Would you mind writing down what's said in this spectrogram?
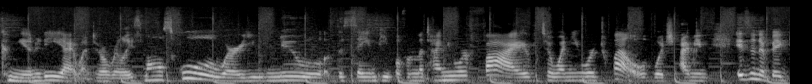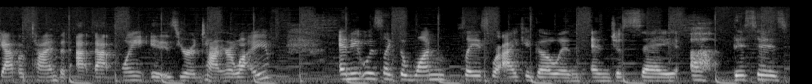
community. I went to a really small school where you knew the same people from the time you were five to when you were 12, which I mean, isn't a big gap of time, but at that point, it is your entire life. And it was like the one place where I could go and, and just say, oh, this is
